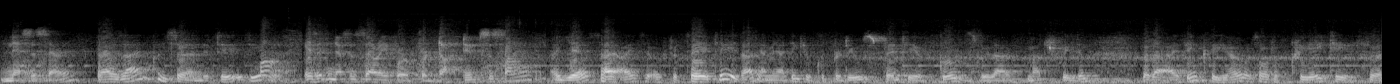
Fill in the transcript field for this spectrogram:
necessary? As far as I'm concerned, it is, yes. Is it necessary for a productive society? Uh, yes, I, I should say it is. I mean, I think you could produce plenty of goods without much freedom, but I think the whole sort of creative uh,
